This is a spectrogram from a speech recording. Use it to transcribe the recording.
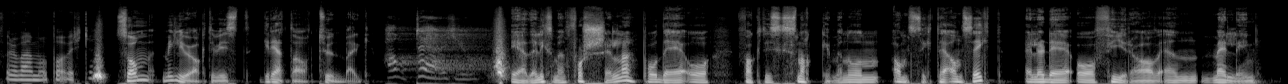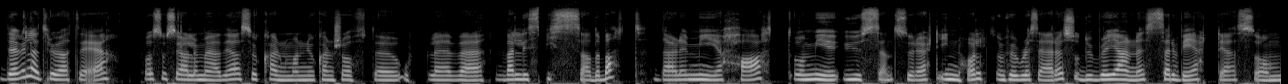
for å være med å påvirke. Som miljøaktivist Greta Thunberg. How dare you? Er det liksom en forskjell da, på det å faktisk snakke med noen ansikt til ansikt, eller det å fyre av en melding? Det vil jeg tro at det er. På sosiale medier så kan man jo kanskje ofte oppleve en veldig spissa debatt, der det er mye hat og mye usensurert innhold som publiseres, og du blir gjerne servert det som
